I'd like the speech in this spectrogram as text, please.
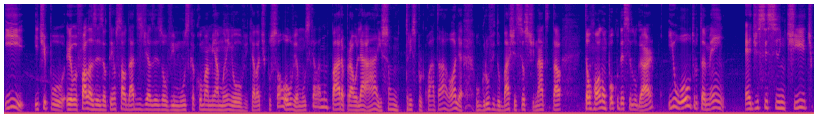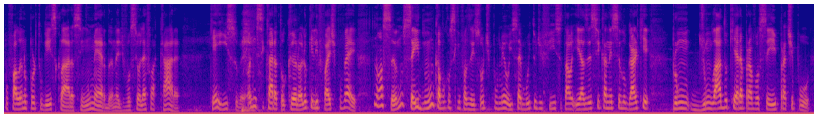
e, e, tipo, eu falo às vezes, eu tenho saudades de às vezes ouvir música como a minha mãe ouve, que ela, tipo, só ouve a música, ela não para pra olhar, ah, isso é um 3x4, ah, olha, o groove do baixo, esse ostinato e tal. Então rola um pouco desse lugar. E o outro também é de se sentir, tipo, falando português, claro, assim, um merda, né? De você olhar e falar, cara, que isso, velho? Olha esse cara tocando, olha o que ele faz, tipo, velho, nossa, eu não sei, nunca vou conseguir fazer isso. Ou, tipo, meu, isso é muito difícil e tal. E às vezes fica nesse lugar que pra um, de um lado que era para você ir para tipo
